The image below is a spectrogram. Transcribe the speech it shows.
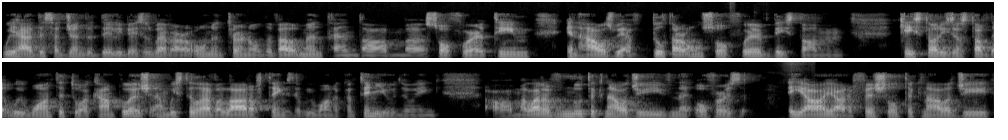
we have this agenda daily basis. We have our own internal development and um, uh, software team in house. We have built our own software based on case studies and stuff that we wanted to accomplish, and we still have a lot of things that we want to continue doing. Um, a lot of new technology even offers AI, artificial technology.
